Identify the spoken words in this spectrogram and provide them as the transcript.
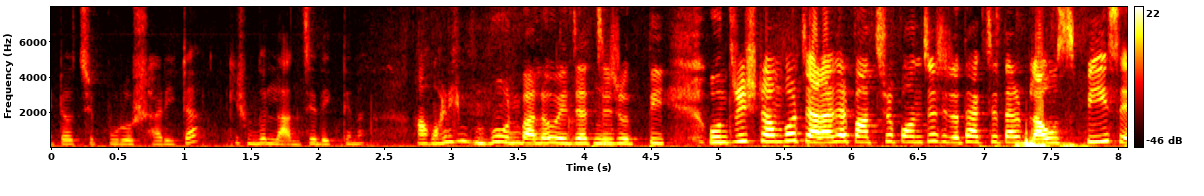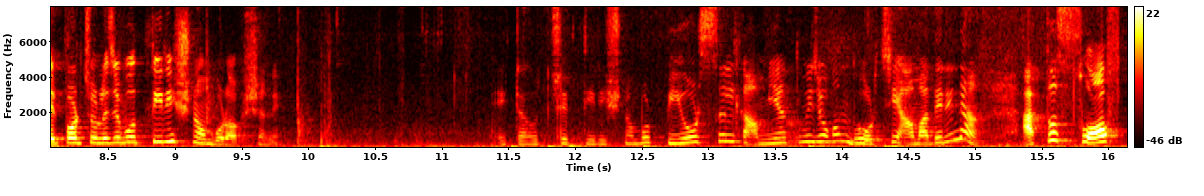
এটা হচ্ছে পুরো শাড়িটা। কি সুন্দর লাগছে দেখতে না। আমারই মন ভালো হয়ে যাচ্ছে সত্যি। উনত্রিশ নম্বর চার হাজার পাঁচশো পঞ্চাশ এটা থাকছে তার ব্লাউজ পিস এরপর চলে যাব তিরিশ নম্বর অপশানে এটা হচ্ছে তিরিশ নম্বর পিওর সিল্ক আমি আর তুমি যখন ধরছি আমাদেরই না এত সফট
